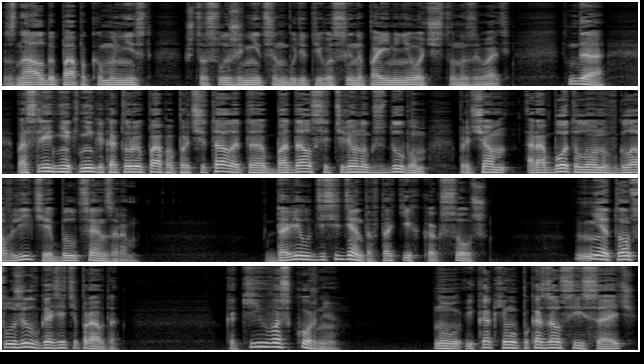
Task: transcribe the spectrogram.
Знал бы папа коммунист, что Солженицын будет его сына по имени-отчеству называть. Да, последняя книга, которую папа прочитал, это «Бодался теленок с дубом», причем работал он в главлите, был цензором. Давил диссидентов, таких как Солж. Нет, он служил в газете «Правда». Какие у вас корни? Ну, и как ему показался Исаич?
